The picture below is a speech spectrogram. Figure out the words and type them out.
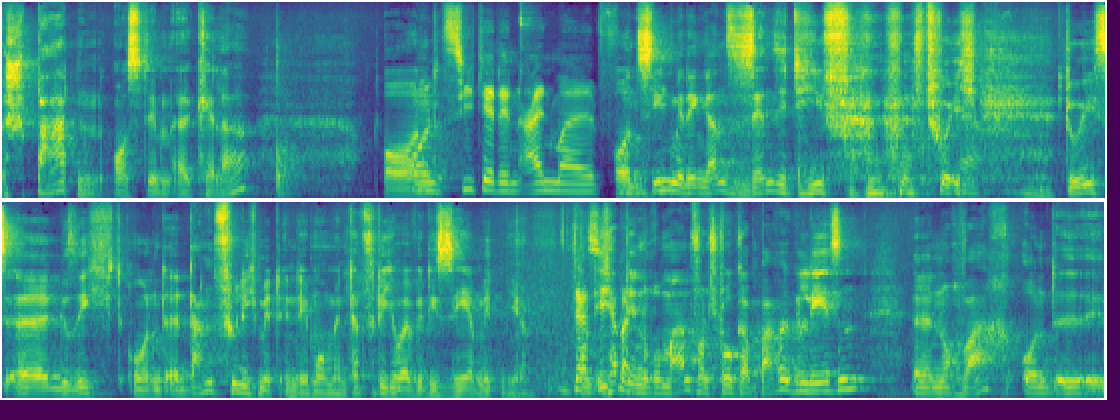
Spaten aus dem äh, Keller und, Und, zieht dir den einmal von. und zieht mir den ganz sensitiv durch, durchs äh, Gesicht. Und äh, dann fühle ich mit in dem Moment. Da fühle ich aber wirklich sehr mit mir. Da und ich habe den Roman von Stuttgart-Barre gelesen, äh, noch wach. Und äh,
